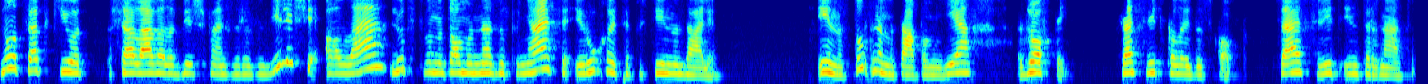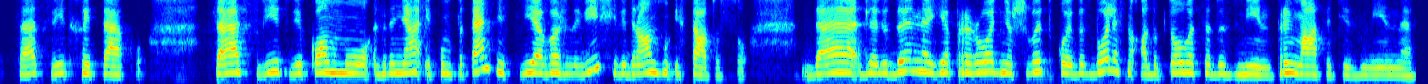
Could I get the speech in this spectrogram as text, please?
Ну, це такі от ще левели більш-менш зрозуміліші, але людство на тому не зупиняється і рухається постійно далі. І наступним етапом є жовтий це світ калейдоскоп це світ інтернету, це світ хай-теку, це світ, в якому знання і компетентність є важливіші від рангу і статусу, де для людини є природньо швидко і безболісно адаптовуватися до змін, приймати ті зміни.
